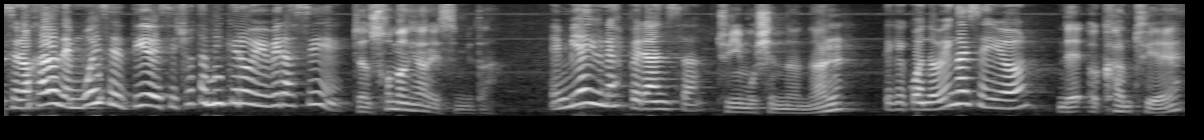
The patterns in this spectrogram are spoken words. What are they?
se enojaron en buen sentido de decir, yo también quiero vivir así. 전 소망이 하나 있습니다. En mí hay una esperanza 주님 오시는 날내 de que cuando venga el Señor, 어카운트에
